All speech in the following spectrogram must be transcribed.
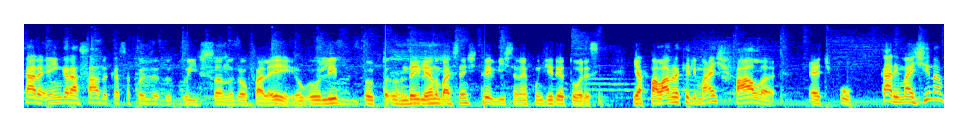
Cara, é engraçado que essa coisa do, do insano que eu falei, eu, eu li, eu andei lendo bastante entrevista, né, com o diretor, assim. E a palavra que ele mais fala é tipo, cara, imagina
